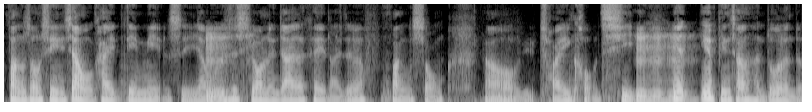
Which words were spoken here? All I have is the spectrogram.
放松心情，像我开店面也是一样，嗯我是希望人家可以来这边放松，然后喘一口气。嗯因为因为平常很多人的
